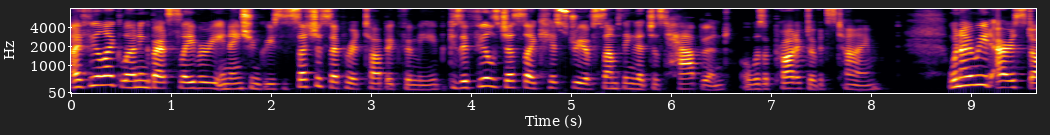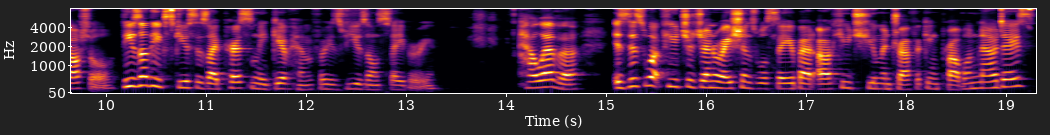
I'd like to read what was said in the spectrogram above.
I feel like learning about slavery in ancient Greece is such a separate topic for me because it feels just like history of something that just happened or was a product of its time. When I read Aristotle, these are the excuses I personally give him for his views on slavery. However, is this what future generations will say about our huge human trafficking problem nowadays?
